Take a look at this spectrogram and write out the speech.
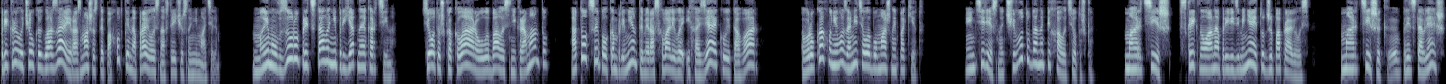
Прикрыла челкой глаза и размашистой походкой направилась навстречу с нанимателем. Моему взору предстала неприятная картина. Тетушка Клара улыбалась некроманту, а тот сыпал комплиментами, расхваливая и хозяйку, и товар. В руках у него заметила бумажный пакет. Интересно, чего туда напихала тетушка? «Мартиш!» — вскрикнула она при виде меня и тут же поправилась. «Мартишек, э, представляешь?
